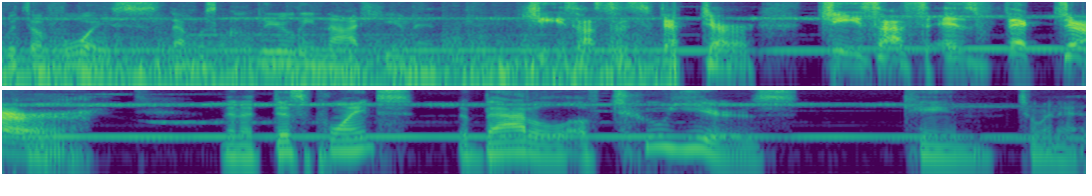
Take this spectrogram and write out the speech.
with a voice that was clearly not human. Jesus is victor! Jesus is victor! Then at this point, the battle of two years came to an end.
